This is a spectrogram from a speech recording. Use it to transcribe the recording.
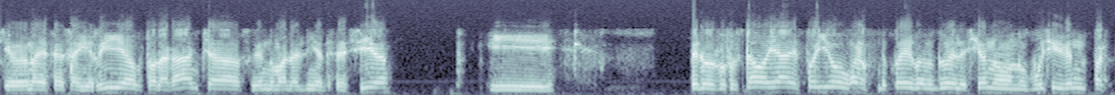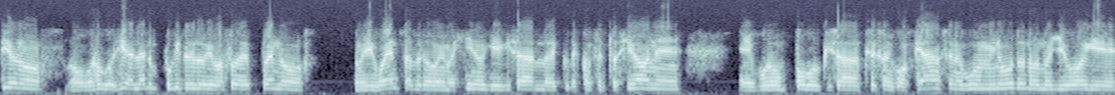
que es una defensa guerrilla toda la cancha, subiendo más las líneas defensivas. Y pero el resultado ya después yo, bueno, después de cuando tuve lesión no, no pude seguir viendo el partido, no, no, no, podía hablar un poquito de lo que pasó después, no, no me di cuenta, pero me imagino que quizás las desconcentraciones, eh, por un poco quizás exceso de confianza en algún minuto, no nos llevó a que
